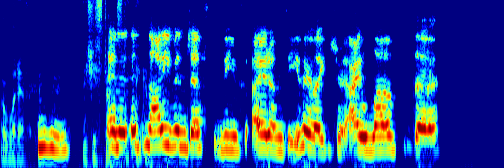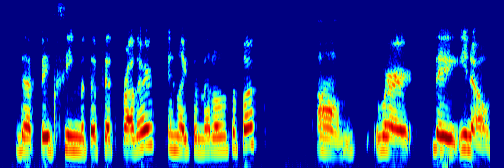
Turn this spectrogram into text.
or whatever. Mhm. And she starts. and it, it's not even just these items either like i love the that big scene with the fifth brother in like the middle of the book um where they you know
